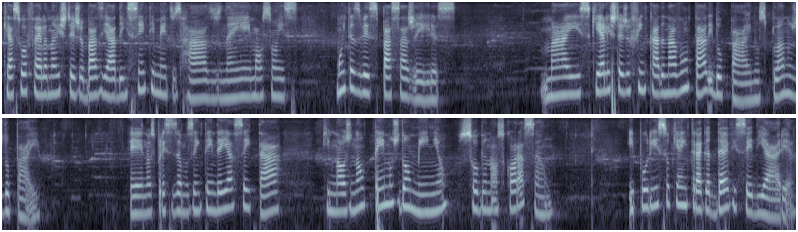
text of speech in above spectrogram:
Que a sua fé não esteja baseada em sentimentos rasos, né? em emoções muitas vezes passageiras, mas que ela esteja fincada na vontade do Pai, nos planos do Pai. É, nós precisamos entender e aceitar que nós não temos domínio sobre o nosso coração. E por isso que a entrega deve ser diária,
